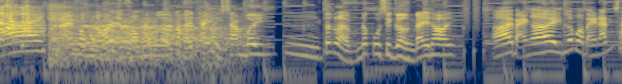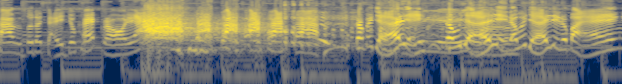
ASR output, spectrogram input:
Trời ơi. hồi nãy phong nói là phong ờ, có thể thấy được sammy. Ừ, tức là nó cũng sẽ gần đây thôi. Ơi bạn ơi lúc mà bạn đánh sam thì tôi đã chạy chỗ khác rồi. Á đâu có dễ vậy đâu có dễ vậy đâu có dễ vậy đâu bạn.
